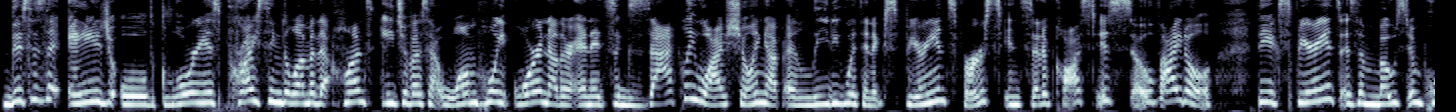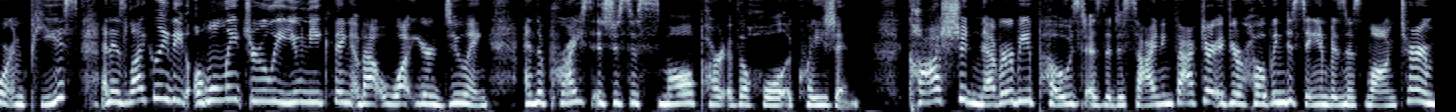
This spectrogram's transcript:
This is the age old glorious pricing dilemma that haunts each of us at one point or another. And it's exactly why showing up and leading with an experience first instead of cost is so vital. The experience is the most important piece and is likely the only truly unique thing about what you're doing. And the price is just a small part of the whole equation. Cost should never be posed as the deciding factor if you're hoping to stay in business long term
